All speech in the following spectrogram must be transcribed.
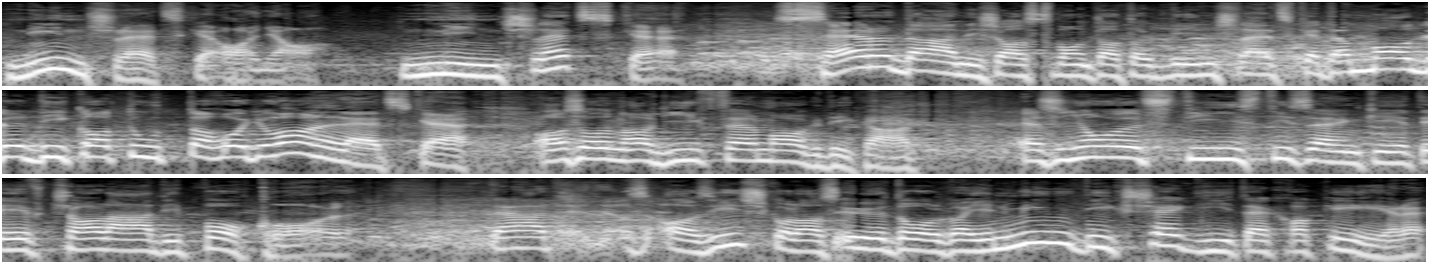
Nincs lecke, anya. Nincs lecke? Szerdán is azt mondtad, hogy nincs lecke, de Magdika tudta, hogy van lecke. Azonnal hív fel Magdikát. Ez 8-10-12 év családi pokol. Tehát az, az iskola az ő dolga, én mindig segítek, ha kér.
